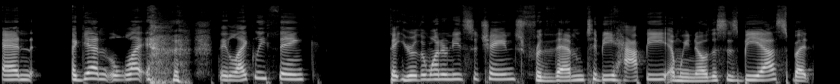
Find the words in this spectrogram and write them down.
And again, they likely think that you're the one who needs to change for them to be happy. And we know this is BS, but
